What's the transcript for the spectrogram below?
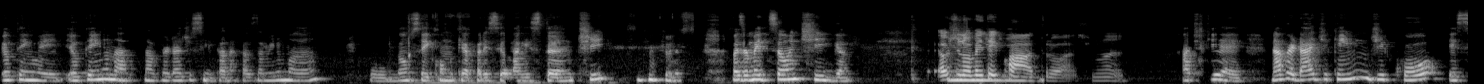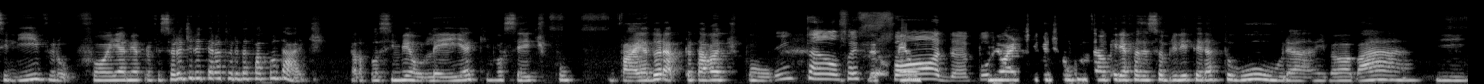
Eu tenho ele. Eu tenho, na, na verdade, assim, tá na casa da minha irmã. Tipo, não sei como que apareceu na estante, mas é uma edição antiga. É o de 94, eu acho, não é? Acho que é. Na verdade, quem me indicou esse livro foi a minha professora de literatura da faculdade. Ela falou assim: Meu, leia que você, tipo, vai adorar. Porque eu tava, tipo. Então, foi foda. Meu, por... meu artigo de conclusão eu queria fazer sobre literatura e blá blá blá. E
